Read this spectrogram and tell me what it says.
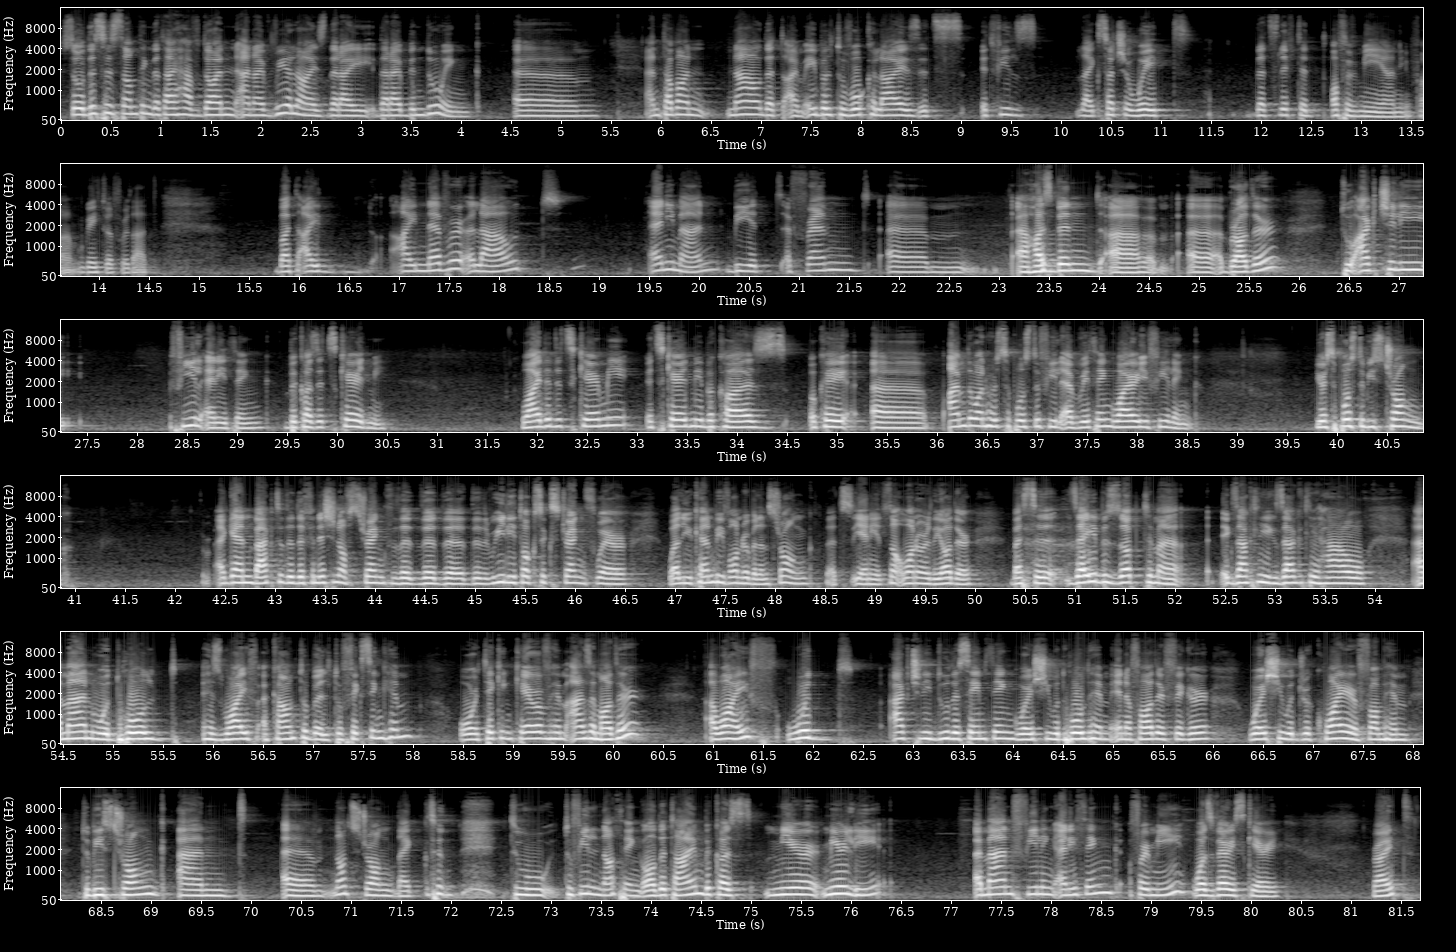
So this is something that I have done and I've realized that, I, that I've been doing. Um, and taban, now that I'm able to vocalize, it's, it feels like such a weight that's lifted off of me, and if I'm grateful for that. But I, I never allowed any man, be it a friend, um, a husband, uh, a brother, to actually feel anything because it scared me. Why did it scare me? It scared me because, okay, uh, I'm the one who's supposed to feel everything. Why are you feeling? You're supposed to be strong Again, back to the definition of strength, the, the, the, the really toxic strength where, well, you can be vulnerable and strong. That's, yani, it's not one or the other. But زي بالظبط exactly exactly how a man would hold his wife accountable to fixing him or taking care of him as a mother, a wife would actually do the same thing where she would hold him in a father figure, where she would require from him to be strong and um, not strong, like to to feel nothing all the time, because mere merely a man feeling anything for me was very scary, right?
